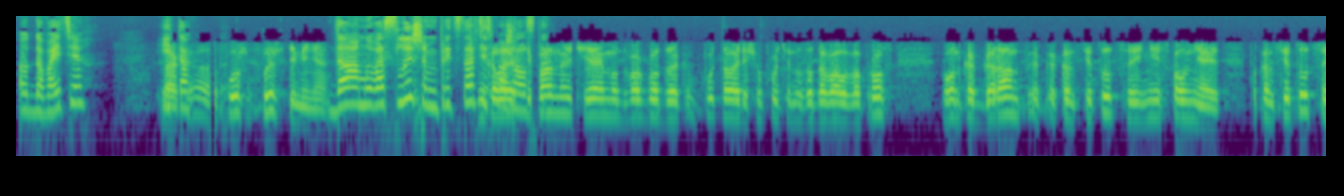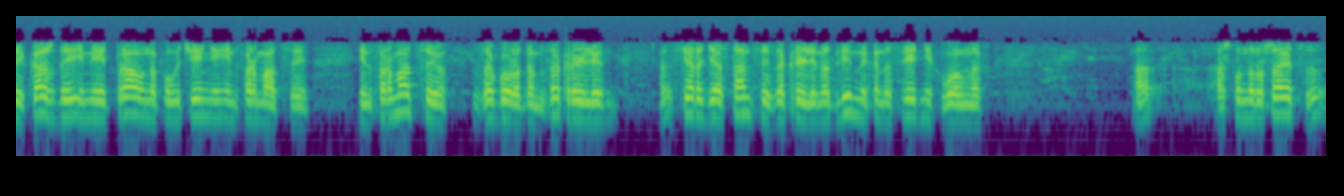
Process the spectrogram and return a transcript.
Давайте. Так, Итак, э, слуш, слышите меня? Да, мы вас слышим. Представьтесь, Николай пожалуйста. Степанович, я ему два года товарищу Путину задавал вопрос – он как гарант Конституции не исполняет. По Конституции каждый имеет право на получение информации. Информацию за городом закрыли, все радиостанции закрыли на длинных и на средних волнах. А, а что нарушается,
